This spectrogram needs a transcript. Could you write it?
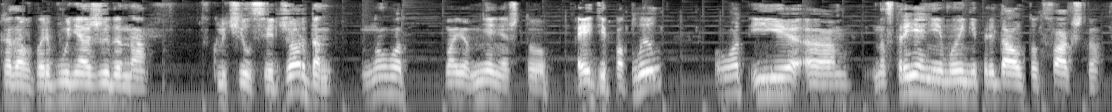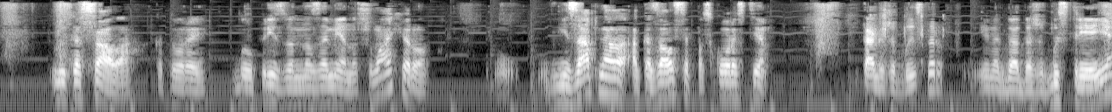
когда в борьбу неожиданно включился и Джордан, ну, вот, мое мнение, что Эдди поплыл, вот, и э, настроение ему и не придал тот факт, что Ника Сала, который был призван на замену Шумахеру, внезапно оказался по скорости так же быстр, иногда даже быстрее,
